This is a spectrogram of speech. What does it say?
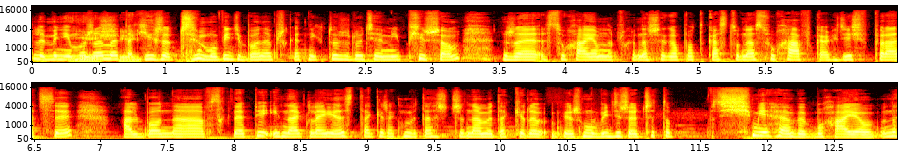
Ale my nie możemy jesień. takich rzeczy mówić, bo na przykład niektórzy ludzie mi piszą, że słuchają na przykład naszego podcastu na słuchawkach gdzieś w pracy albo na, w sklepie i nagle jest tak, że jak my też zaczynamy takie, wiesz, mówić rzeczy, to śmiechem wybuchają na,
